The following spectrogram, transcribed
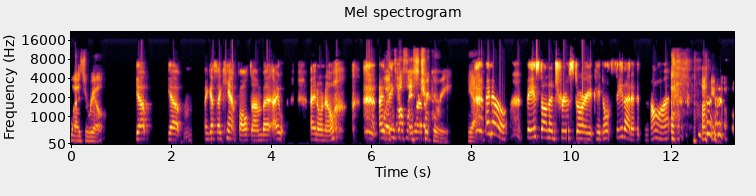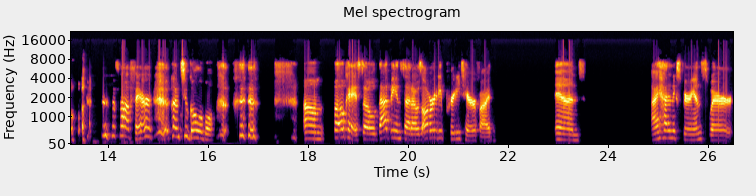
was real Yep, yep. I guess I can't fault them, but I I don't know. I Well, think it's also it's it's trickery. Yeah. I know, based on a true story. Okay, don't say that if it's not. I know. it's not fair. I'm too gullible. um, but okay, so that being said, I was already pretty terrified. And I had an experience where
